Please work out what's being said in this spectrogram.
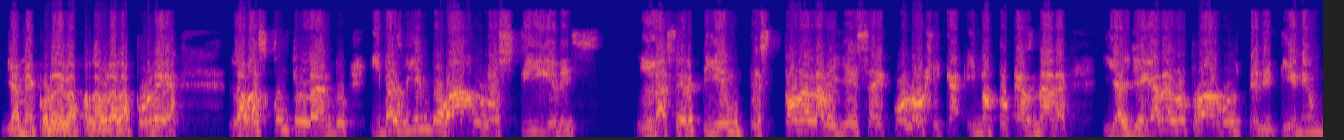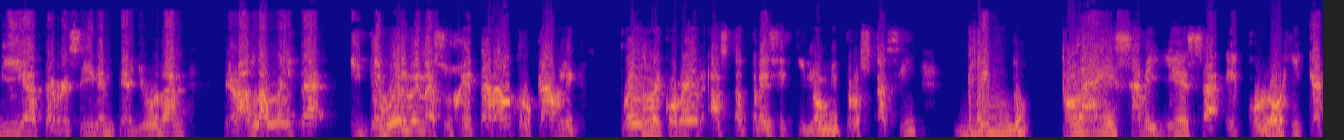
ya me acordé de la palabra, la polea, la vas controlando y vas viendo abajo los tigres, las serpientes, toda la belleza ecológica y no tocas nada. Y al llegar al otro árbol te detiene un guía, te reciben, te ayudan, te das la vuelta y te vuelven a sujetar a otro cable puedes recorrer hasta 13 kilómetros así, viendo toda esa belleza ecológica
